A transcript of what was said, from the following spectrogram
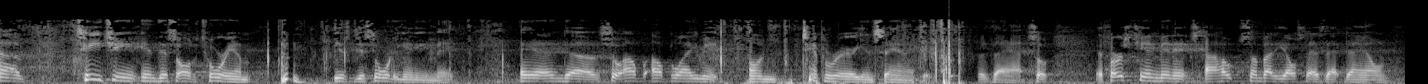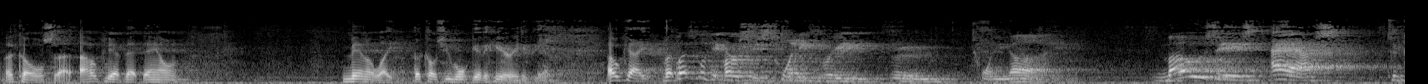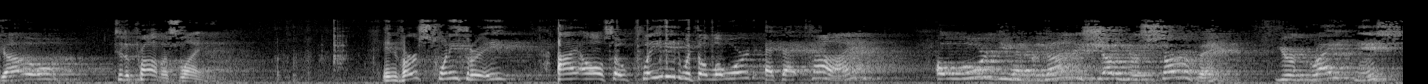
uh, teaching in this auditorium is disorienting me. And uh, so I'll, I'll blame it on temporary insanity for that. So the first 10 minutes, I hope somebody else has that down because uh, I hope you have that down mentally because you won't get to hear it again. Okay, but let's look at verses 23 through 29. Moses asked to go to the promised land. In verse 23, I also pleaded with the Lord at that time, O Lord, you have begun to show your servant your greatness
